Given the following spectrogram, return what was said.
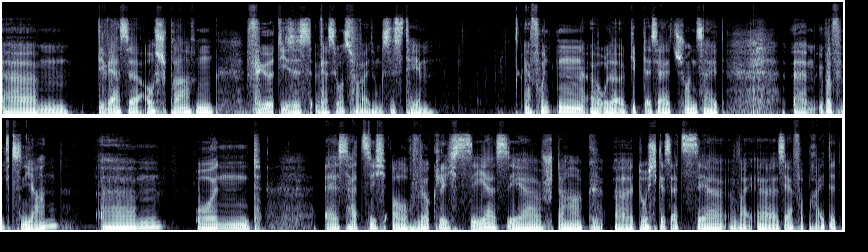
ähm, diverse Aussprachen für dieses Versionsverwaltungssystem erfunden äh, oder gibt es ja jetzt schon seit ähm, über 15 Jahren. Ähm, und es hat sich auch wirklich sehr, sehr stark äh, durchgesetzt, sehr, äh, sehr verbreitet,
